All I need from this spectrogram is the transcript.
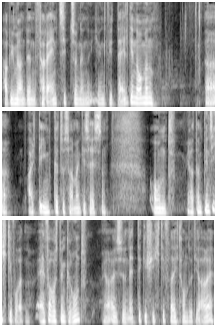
habe immer an den Vereinssitzungen irgendwie teilgenommen, äh, alte Imker zusammengesessen und ja, dann bin ich geworden. Einfach aus dem Grund, ja, ist eine nette Geschichte, vielleicht 100 Jahre.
